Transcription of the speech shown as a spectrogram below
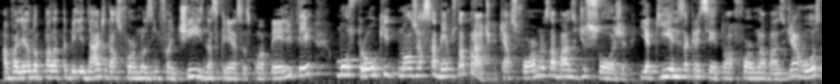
avaliando a palatabilidade das fórmulas infantis nas crianças com a PLV, mostrou que nós já sabemos na prática, que as fórmulas à base de soja, e aqui eles acrescentam a fórmula à base de arroz,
